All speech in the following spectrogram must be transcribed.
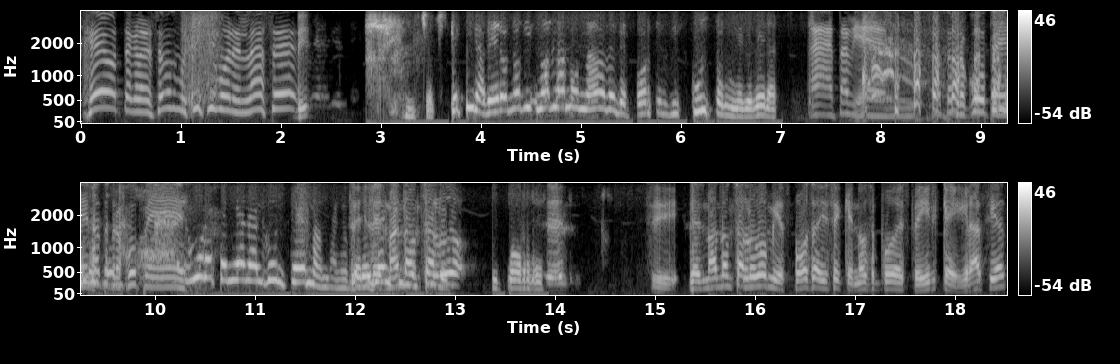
Geo, te agradecemos muchísimo el enlace. Di- Muchachos, qué tiradero. No, no hablamos nada de deportes. Discúlpenme, de veras. Está bien. No te preocupes, no te preocupes. Seguro tenían algún tema, mano. Pero les manda un saludo. Y porres. Sí, les manda un saludo mi esposa, dice que no se pudo despedir, que gracias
